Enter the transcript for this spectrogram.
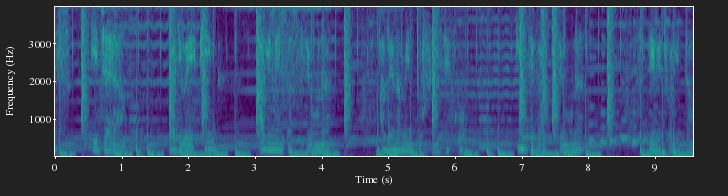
IGEA, biohacking, alimentazione, allenamento fisico, integrazione, spiritualità.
